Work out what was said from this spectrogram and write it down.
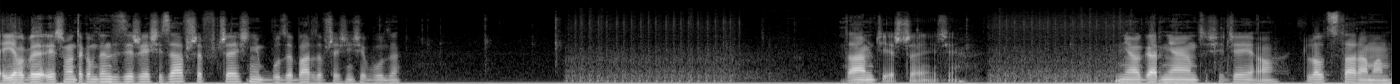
Ej, ja w ogóle jeszcze mam taką tendencję, że ja się zawsze wcześniej budzę, bardzo wcześnie się budzę. Tam ci jeszcze, wiecie. Nie ogarniają, co się dzieje. O, load stara mam.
